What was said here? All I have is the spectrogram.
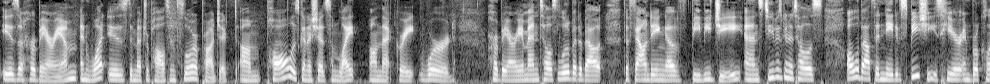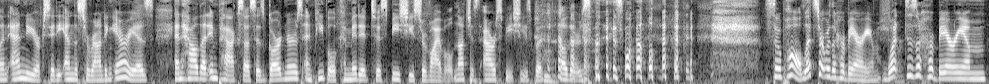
is a herbarium and what is the Metropolitan Flora Project. Um, Paul is going to shed some light on that great word. Herbarium and tell us a little bit about the founding of BBG. And Steve is going to tell us all about the native species here in Brooklyn and New York City and the surrounding areas and how that impacts us as gardeners and people committed to species survival. Not just our species, but others as well. so, Paul, let's start with a herbarium. What does a herbarium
